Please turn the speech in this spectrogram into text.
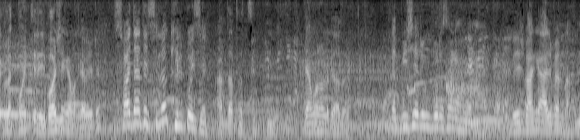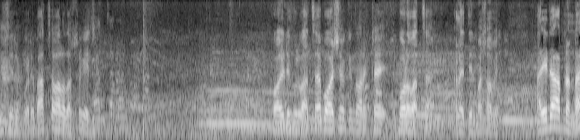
এক লাখ পঁয়ত্রিশ। বয়সে কেমন গাবি এটা? ছয় জাতি ছিল খিল পয়সে আট দাঁত হচ্ছে। কেমন হলে দেওয়া যাবে বিশের উপরে ছাড়া হবে না। বিষ ভাঙে আসবেন না বিশের উপরে। বাচ্চা ভালো দর্শক এই যে। বাচ্চা বয়সেও কিন্তু অনেকটাই বড় বাচ্চা আড়াই তিন মাস হবে। আর এটা আপনার না?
